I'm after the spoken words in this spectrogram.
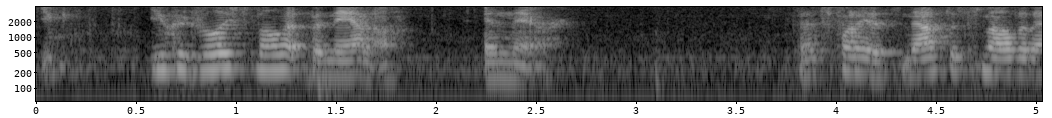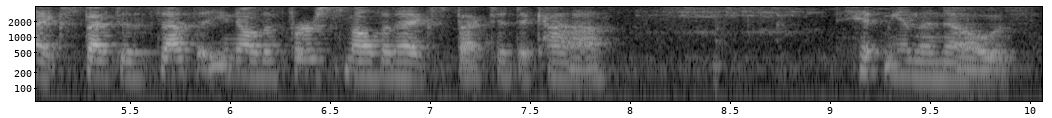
you, you could really smell that banana in there. That's funny, it's not the smell that I expected. It's not that, you know, the first smell that I expected to kind of hit me in the nose.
